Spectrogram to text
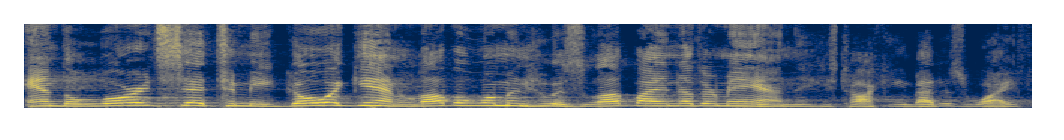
And the Lord said to me, Go again, love a woman who is loved by another man. He's talking about his wife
